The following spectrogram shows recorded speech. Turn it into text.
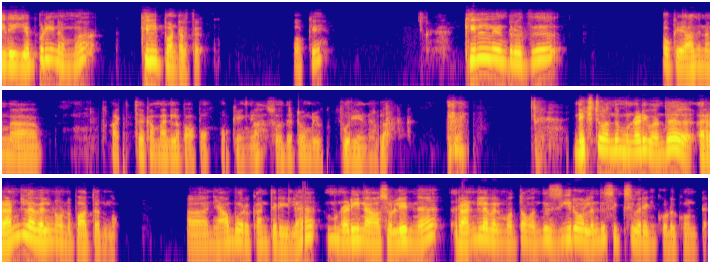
இதை எப்படி நம்ம கில் பண்றது? ஓகே. கில்ன்றது ஓகே. அது நம்ம அடுத்த கமாண்ட்ல பார்ப்போம். ஓகேங்களா? ஸோ தட் உங்களுக்கு புரியும் நல்லா. நெக்ஸ்ட் வந்து முன்னாடி வந்து ரன் லெவல்னு ஒன்று பார்த்துருந்தோம் ஞாபகம் இருக்கான்னு தெரியல. முன்னாடி நான் சொல்லியிருந்தேன். ரன் லெவல் மொத்தம் வந்து 0லேருந்து 6 வரைக்கும் கொடுக்கும்ன்ட்டு.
